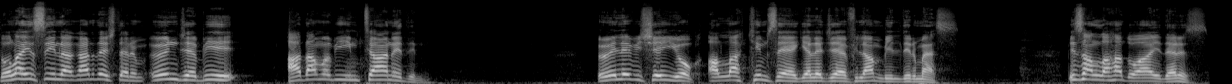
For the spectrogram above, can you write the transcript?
Dolayısıyla kardeşlerim önce bir adamı bir imtihan edin. Öyle bir şey yok. Allah kimseye geleceği filan bildirmez. Biz Allah'a dua ederiz.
